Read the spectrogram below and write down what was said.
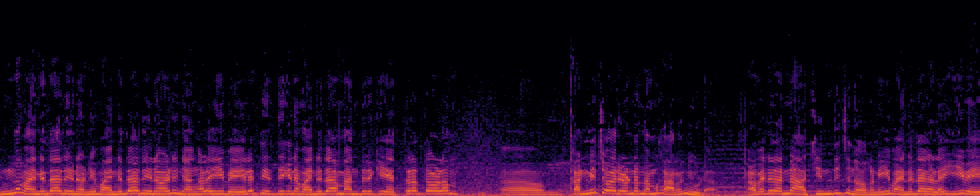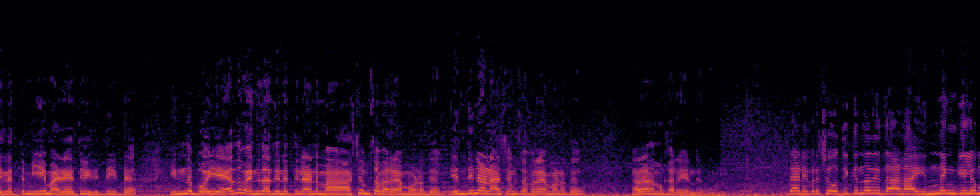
ഇന്ന് വനിതാ ദിനമാണ്. ഈ വനിതാ ദിനമായിട്ട് ഞങ്ങൾ ഈ വേലത്തിരുത്തിക്കുന്ന വനിതാ മന്ത്രിക്ക് എത്രത്തോളം കണ്ണിച്ചോരുണ്ടെന്ന് നമുക്ക് അറിഞ്ഞുകൂടാ. അവർ തന്നെ ആ ചിന്തിച്ച് നോക്കണം. ഈ വനിതകളെ ഈ വെയിലത്തും ഈ മഴയത്തും ഇരുത്തിയിട്ട് ഇന്ന് പോയി ഏത് വനിതാ ദിനത്തിലാണ് ആശംസ പറയാൻ പോണത്? എന്തിനാണ് ആശംസ പറയാൻ പോണത്? അതാണ് നമുക്ക് അറിയേണ്ടത്. ഇതാണ് ഇവർ ചോദിക്കുന്നത് ഇതാണ് ഇന്നെങ്കിലും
